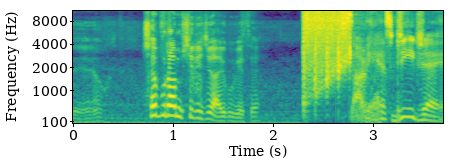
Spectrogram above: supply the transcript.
네. 최불암 시리즈 알고 계세요? sorry, DJ.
